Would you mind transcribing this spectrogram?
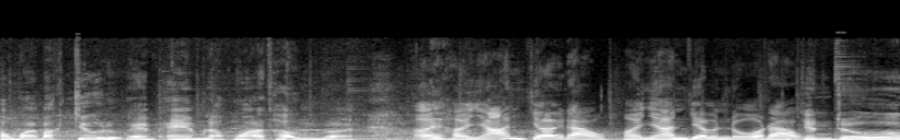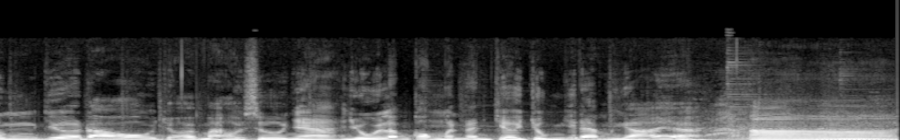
Không ai bắt chước được em em là hóa thân rồi. Ơi hồi nhỏ anh chơi đâu? Hồi nhỏ anh chơi bên đũa đâu? Trên trường chứ ở đâu? Trời ơi, mà hồi xưa nha vui lắm con mình anh chơi chung với đám gái à. Ờ,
